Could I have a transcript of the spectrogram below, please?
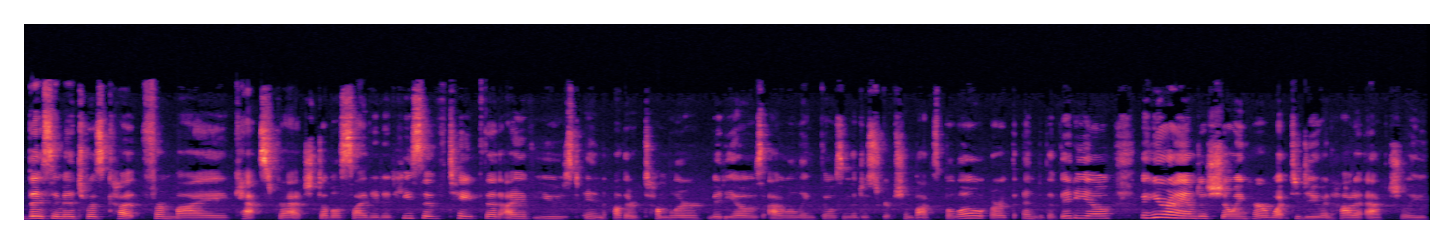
This image was cut from my cat scratch double-sided adhesive tape that I have used in other tumbler videos. I will link those in the description box below or at the end of the video. But here I am just showing her what to do and how to actually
